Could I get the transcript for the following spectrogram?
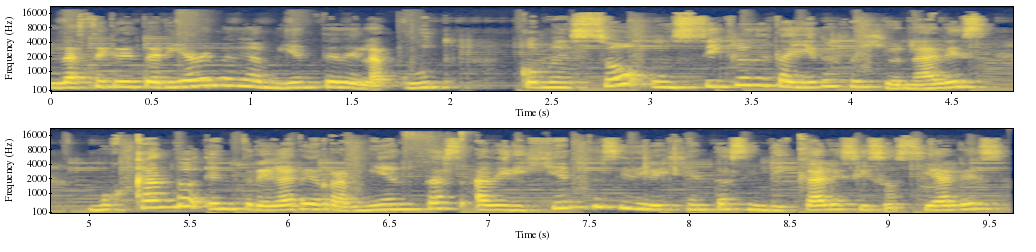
la Secretaría de Medio Ambiente de la CUT comenzó un ciclo de talleres regionales buscando entregar herramientas a dirigentes y dirigentes sindicales y sociales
